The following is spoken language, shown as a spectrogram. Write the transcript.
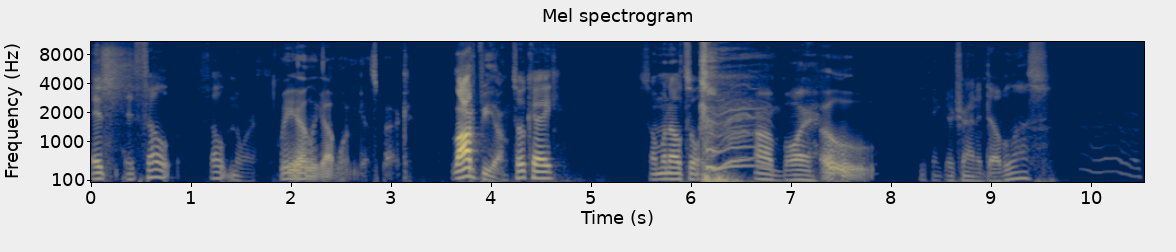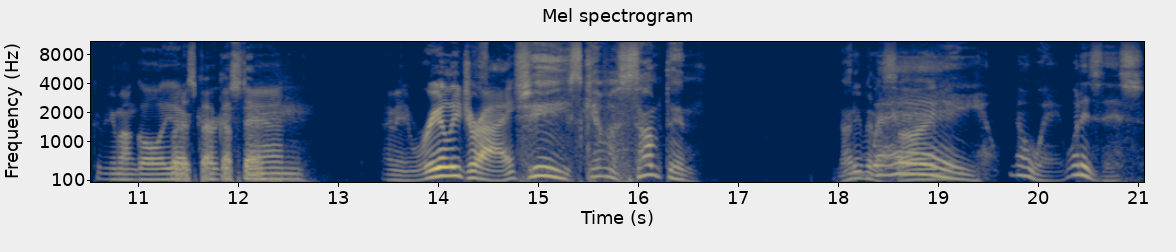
It it felt felt north. We only got one guess back. Latvia. It's okay. Someone else will. Oh boy, Oh. you think they're trying to double us? Uh, could be Mongolia, us back. Kyrgyzstan. I mean, really dry. Jeez, give us something. Not even a sign. No way. What is this?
